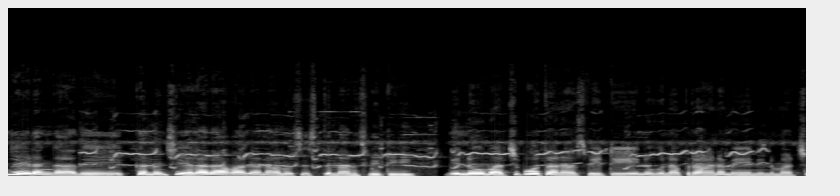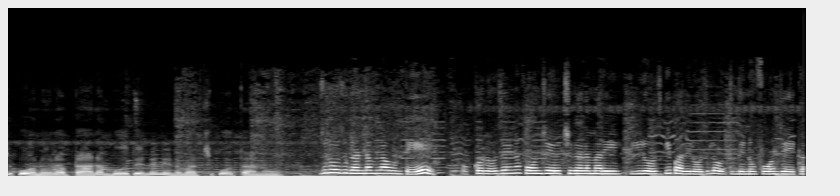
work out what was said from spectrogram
ఏం చేయడం కాదే? ఇక్కడి నుంచి ఎలా రావాలి అని ఆలోచిస్తున్నాను స్వీటీ. నిన్ను మర్చిపోతానా స్వీటీ? నువ్వు నా ప్రాణమే నిన్ను మర్చిపోను. నా ప్రాణం పోతేనే నిన్ను మర్చిపోతాను. రోజు రోజు గండంలా ఉంటే ఒక్క రోజైనా ఫోన్ చేయొచ్చు కదా మరి? ఈ రోజుకి పది రోజులు అవుతుంది నువ్వు ఫోన్ చేయక.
